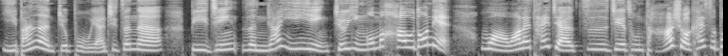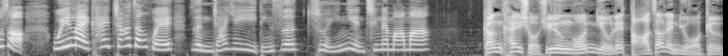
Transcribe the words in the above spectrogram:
一般人就不要去争了。毕竟人家一赢就赢我们好多年。娃娃的胎教直接从大学开始不说，未来开家长会，人家也一定是最年轻的妈妈。刚开学就用我牛的大招来虐狗。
